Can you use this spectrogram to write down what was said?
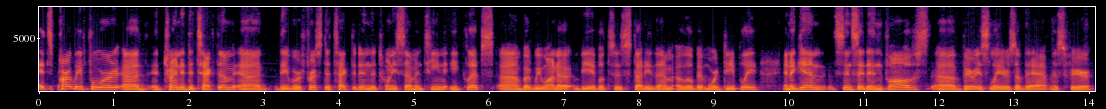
it's partly for uh, trying to detect them. Uh, they were first detected in the 2017 eclipse, uh, but we want to be able to study them a little bit more deeply. And again, since it involves uh, various layers of the atmosphere,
